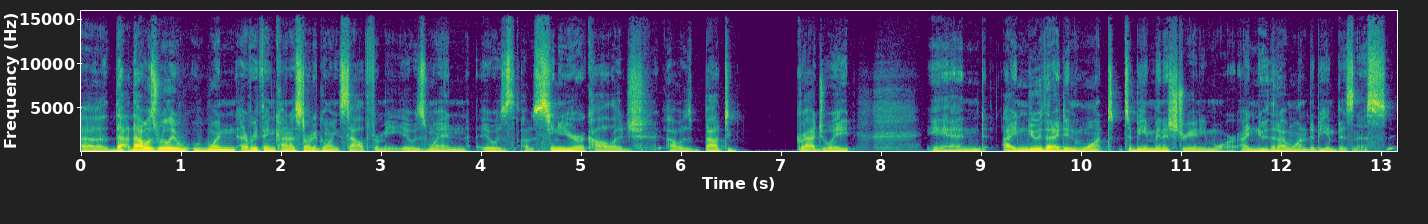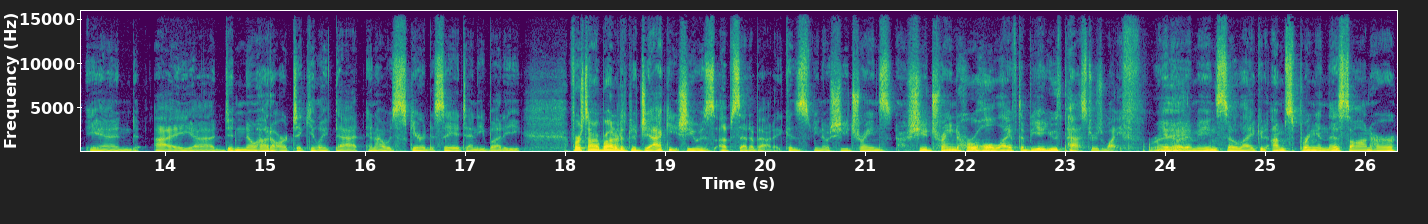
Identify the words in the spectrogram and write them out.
uh, that that was really when everything kind of started going south for me. It was when it was I was senior year of college. I was about to graduate, and I knew that I didn't want to be in ministry anymore. I knew that I wanted to be in business, and I uh, didn't know how to articulate that, and I was scared to say it to anybody. First time I brought it up to Jackie, she was upset about it because you know she trains, she trained her whole life to be a youth pastor's wife. You know what I mean? So like I'm springing this on her.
